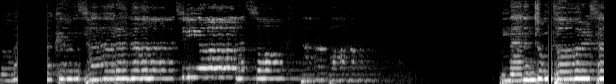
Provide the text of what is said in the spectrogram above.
너만큼 사랑하지 않았어 나봐 나는 좀 덜 사랑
